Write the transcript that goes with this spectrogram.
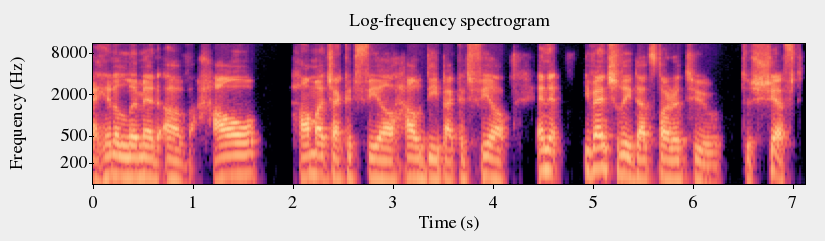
I hit a limit of how how much I could feel, how deep I could feel, and it, eventually that started to to shift.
